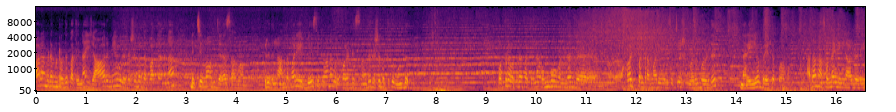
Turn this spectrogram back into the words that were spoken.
ஆறாம் இடம்ன்றது பார்த்தீங்கன்னா யாருமே ஒரு ரிஷபத்தை பார்த்தாங்கன்னா நிச்சயமாக வந்து ஜலஸ் ஆகும் புரியுதுங்களா? அந்த மாதிரி பேசிக்கான ஒரு குவாலிட்டிஸ் வந்து ரிஷபத்துக்கு உண்டு. ஒருத்தரை ஒருத்தரை பார்த்தீங்கன்னா ரொம்ப வந்து அந்த ஹர்ட் பண்ணுற மாதிரி ஒரு சுச்சுவேஷன் வரும்பொழுது நிறைய பிரேக்கப் ஆகும். அதான் நான் சொன்னேன் இல்லைங்களா ஆல்ரெடி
